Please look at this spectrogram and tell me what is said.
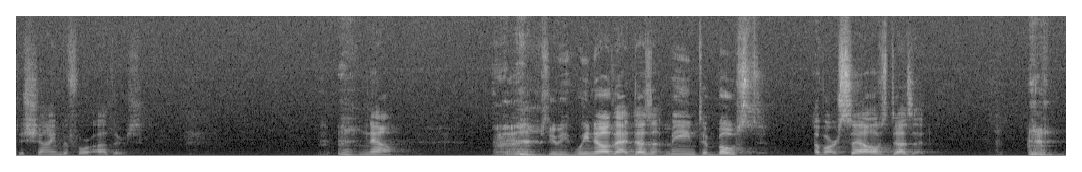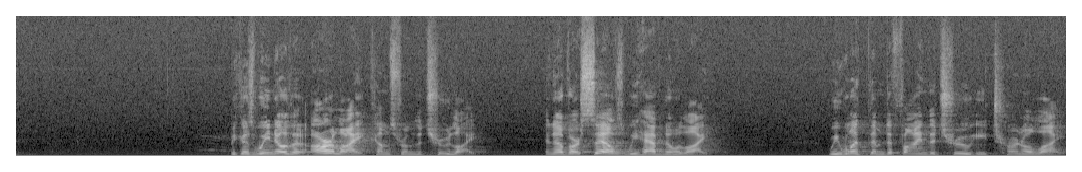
to shine before others. now, excuse me, we know that doesn't mean to boast of ourselves, does it? because we know that our light comes from the true light, and of ourselves we have no light. We want them to find the true eternal light.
